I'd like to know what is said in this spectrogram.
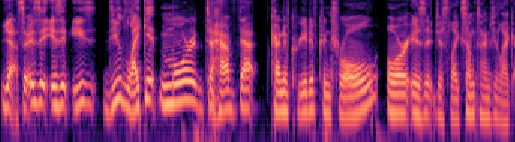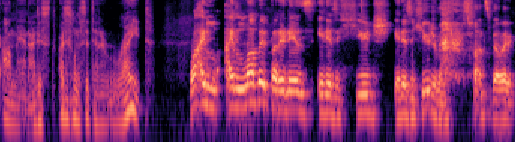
yeah. So is it is it easy? Do you like it more to have that kind of creative control, or is it just like sometimes you're like, oh man, I just I just want to sit down and write. Well, I, I love it, but it is it is a huge it is a huge amount of responsibility.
